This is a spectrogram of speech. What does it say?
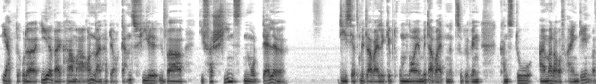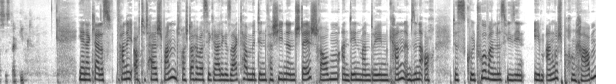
ihr habt oder ihr bei KMA Online habt ja auch ganz viel über die verschiedensten Modelle die es jetzt mittlerweile gibt, um neue Mitarbeitende zu gewinnen. Kannst du einmal darauf eingehen, was es da gibt? Ja, na klar, das fand ich auch total spannend, Frau Stachel, was Sie gerade gesagt haben, mit den verschiedenen Stellschrauben, an denen man drehen kann, im Sinne auch des Kulturwandels, wie Sie ihn eben angesprochen haben.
